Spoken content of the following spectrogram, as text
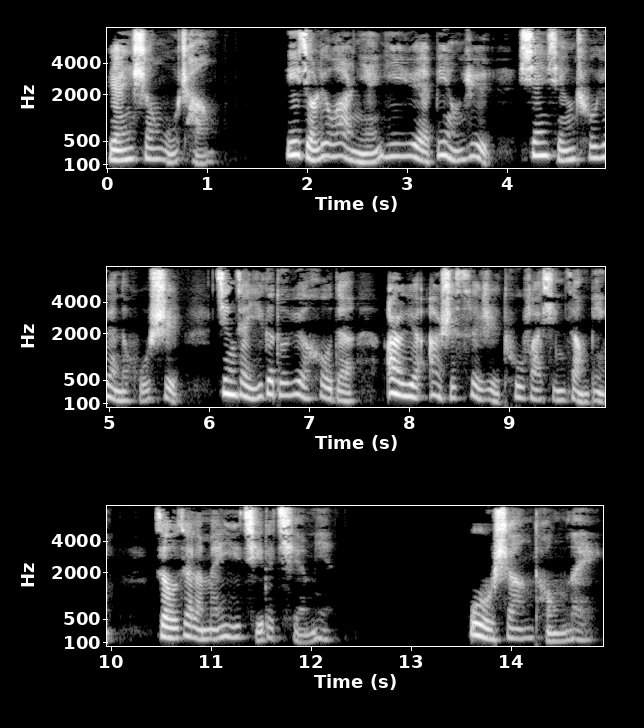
人生无常。一九六二年一月病愈，先行出院的胡适，竟在一个多月后的二月二十四日突发心脏病，走在了梅贻琦的前面。误伤同类，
